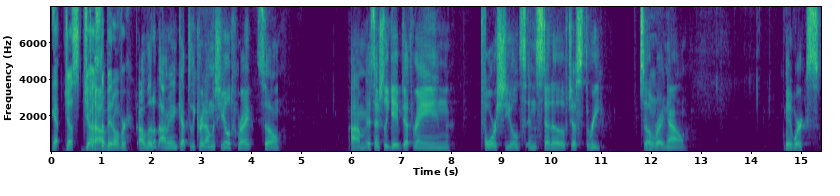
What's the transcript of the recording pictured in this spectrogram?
Yep, just just a bit Um, over. A little. I mean, kept the crit on the shield, right? So, um, essentially gave Death Rain four shields instead of just three. So right now, it works.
